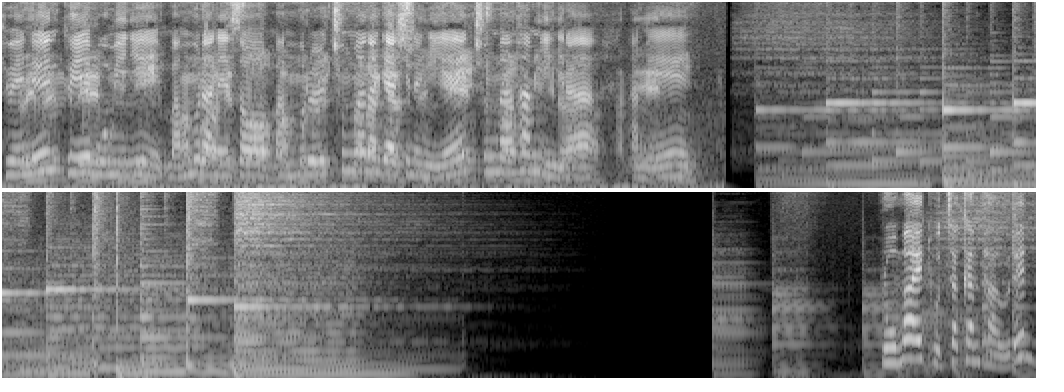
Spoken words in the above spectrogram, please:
교회는 그의 몸이니 만물 안에서 만물을 충만하게 하시는 이의 충만함이니라. 아멘. 로마에 도착한 바울은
